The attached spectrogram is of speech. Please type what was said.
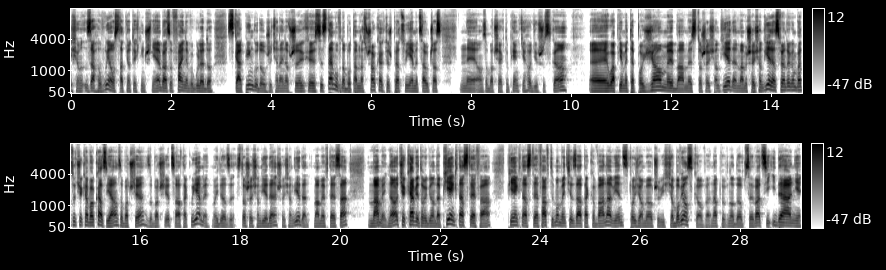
się zachowują ostatnio technicznie, bardzo fajne w ogóle do scalpingu, do użycia najnowszych y, systemów, no bo tam na strzałkach też pracujemy cały czas. Y, On zobaczy jak to pięknie chodzi wszystko. E, łapiemy te poziomy, mamy 161, mamy 61, swoją drogą bardzo ciekawa okazja, zobaczcie, zobaczcie co atakujemy, moi drodzy, 161, 61, mamy FTS-a, mamy, no ciekawie to wygląda, piękna strefa, piękna strefa, w tym momencie zaatakowana, więc poziomy oczywiście obowiązkowe, na pewno do obserwacji, idealnie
